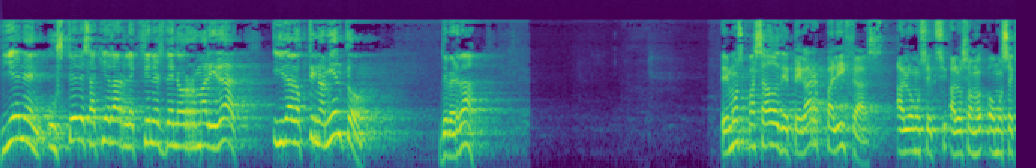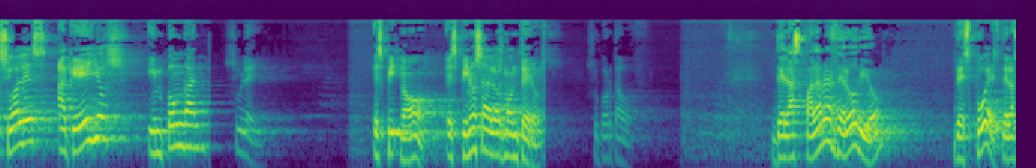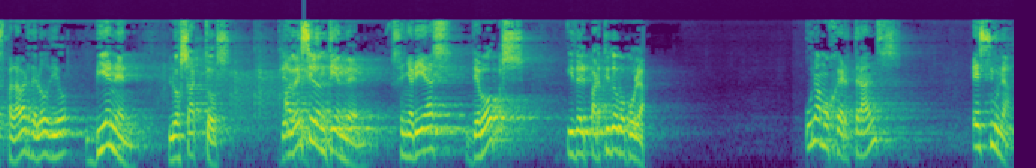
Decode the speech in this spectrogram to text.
Vienen ustedes aquí a dar lecciones de normalidad y de adoctrinamiento. De verdad. Hemos pasado de pegar palizas a los homo- homosexuales a que ellos impongan su ley. No, Espinosa de los Monteros, su portavoz. De las palabras del odio, después de las palabras del odio, vienen los actos. A ver si lo entienden, señorías de Vox y del Partido Popular. Una mujer trans es una.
